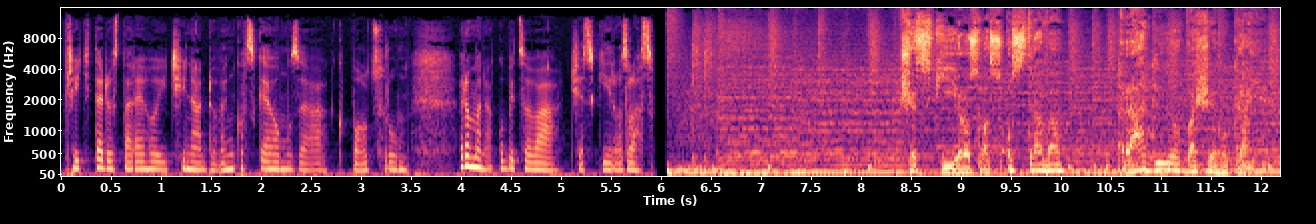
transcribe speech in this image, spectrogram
přijďte do Starého Jičína, do Venkovského muzea, k Polcrum. Romana Kubicová, Český rozhlas. Český rozhlas Ostrava, rádio vašeho kraje.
